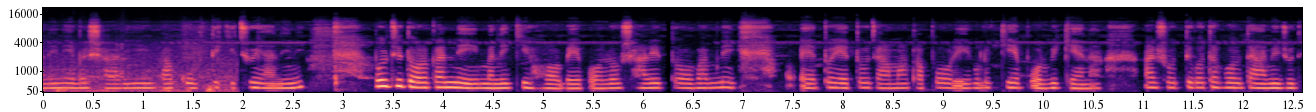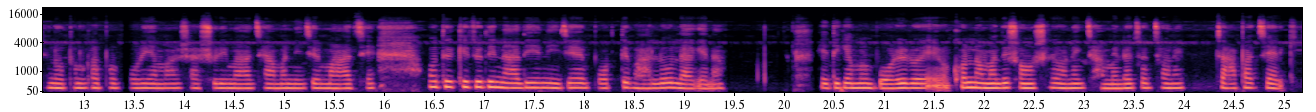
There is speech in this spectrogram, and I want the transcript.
আনিনি। এবার শাড়ি বা কুর্তি কিছুই আনিনি। বলছি দরকার নেই মানে কি হবে বলো? শাড়ির তো অভাব নেই। এত এত জামা কাপড়, এগুলো কে পরবে কে না আর সত্যি কথা বলতে আমি যদি নতুন কাপড় পরি, আমার শাশুড়ি মা আছে, আমার নিজের মা আছে, ওদেরকে যদি না দিয়ে নিজে পরতে ভালোও লাগে না। এদিকে আমার বরেরও, এখন আমাদের সংসারে অনেক ঝামেলা চলছে, অনেক চাপ আছে আর কি।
